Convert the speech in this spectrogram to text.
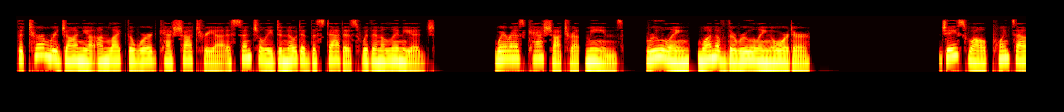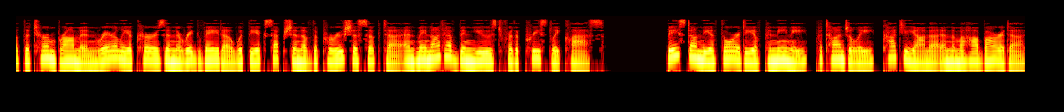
The term Rajanya unlike the word Kshatriya essentially denoted the status within a lineage. Whereas Kshatra, means ruling, one of the ruling order. Jayaswal points out the term Brahmin rarely occurs in the Rig Veda with the exception of the Purusha Sukta and may not have been used for the priestly class. Based on the authority of Panini, Patanjali, Katyayana and the Mahabharata,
